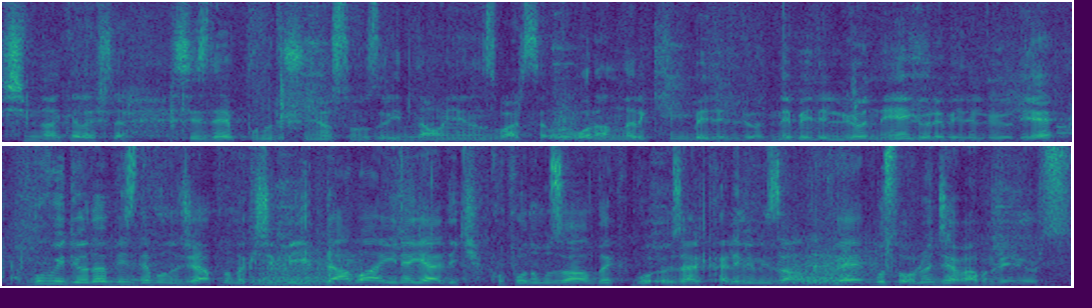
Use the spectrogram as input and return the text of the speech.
Şimdi arkadaşlar siz de hep bunu düşünüyorsunuzdur iddia oynayanınız varsa bu oranları kim belirliyor, ne belirliyor, neye göre belirliyor diye. Ya bu videoda biz de bunu cevaplamak için bir iddia bayine geldik. Kuponumuzu aldık, bu özel kalemimizi aldık ve bu sorunun cevabını veriyoruz.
